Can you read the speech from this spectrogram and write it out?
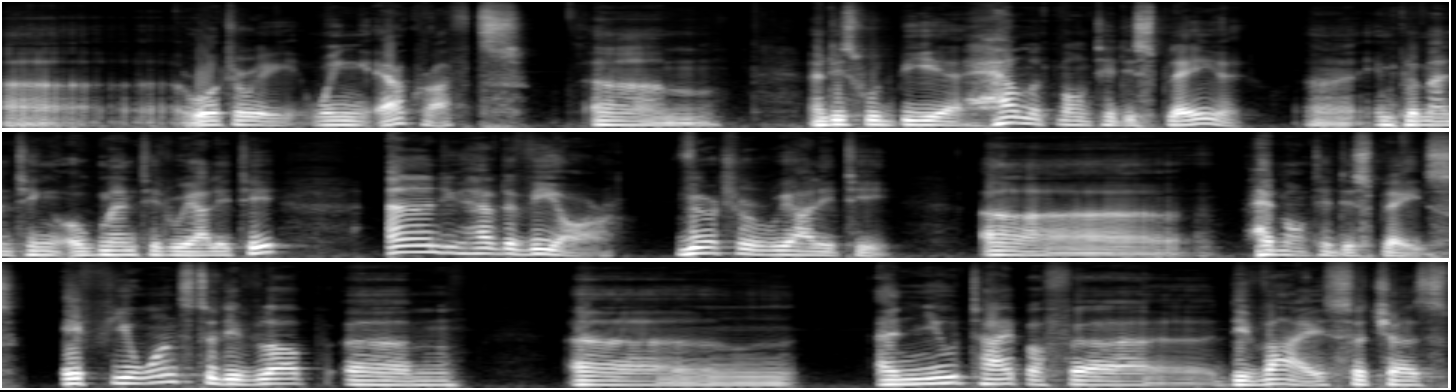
rotary wing aircrafts. Um, and this would be a helmet-mounted display uh, implementing augmented reality. And you have the VR, virtual reality, uh, head-mounted displays. If you want to develop um, uh, a new type of uh, device, such as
